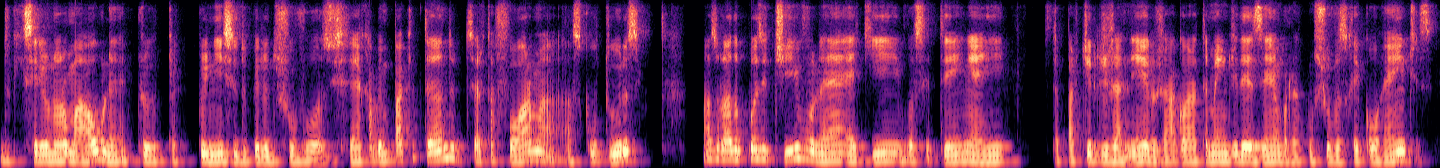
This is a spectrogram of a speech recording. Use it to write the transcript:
do que seria o normal, né, para o início do período chuvoso. Isso acaba impactando, de certa forma, as culturas, mas o lado positivo, né, é que você tem aí, a partir de janeiro, já agora também de dezembro, né, com chuvas recorrentes,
